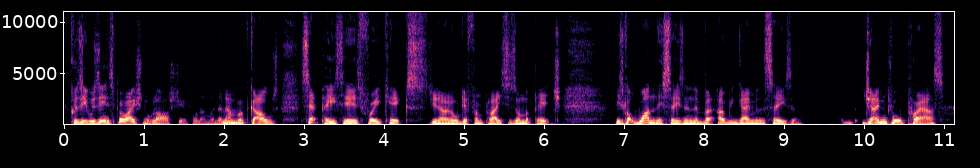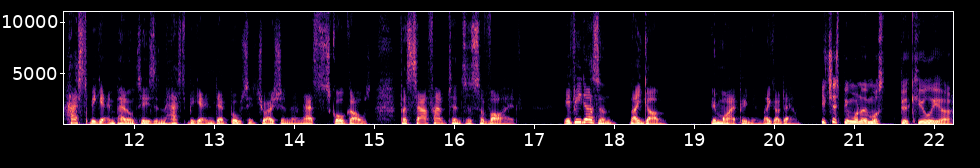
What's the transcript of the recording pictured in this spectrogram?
Because he was inspirational last year for them with a number mm. of goals, set pieces, free kicks, you know, in all different places on the pitch. He's got one this season in the opening game of the season. James Ward-Prowse has to be getting penalties and has to be getting dead ball situation and has to score goals for Southampton to survive. If he doesn't, they go. In my opinion, they go down. It's just been one of the most peculiar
